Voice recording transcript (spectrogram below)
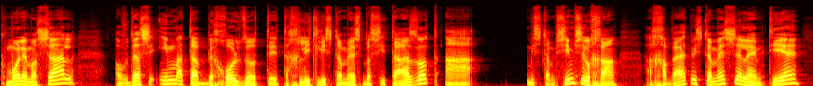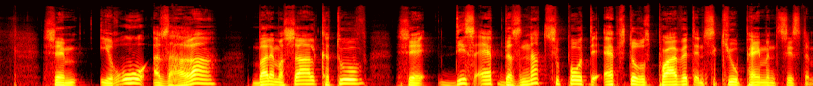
כמו למשל העובדה שאם אתה בכל זאת אה, תחליט להשתמש בשיטה הזאת המשתמשים שלך החוויית משתמש שלהם תהיה שהם יראו אזהרה בה למשל כתוב ש-This app does not support the App Store's private and secure payment system.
